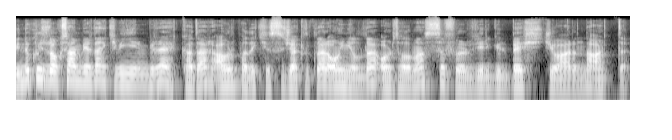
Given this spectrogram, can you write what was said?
1991'den 2021'e kadar Avrupa'daki sıcaklıklar 10 yılda ortalama 0,5 civarında arttı.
